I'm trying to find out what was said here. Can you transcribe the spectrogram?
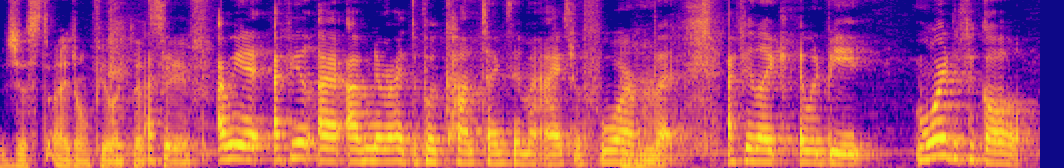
Just I don't feel like that's I feel- safe. I mean, I feel I, I've never had to put contacts in my eyes before, Mm-hmm. but I feel like it would be more difficult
